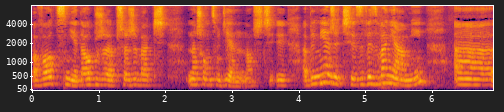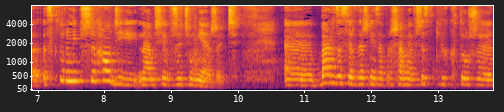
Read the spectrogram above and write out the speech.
owocnie, dobrze przeżywać naszą codzienność, aby mierzyć się z wyzwaniami, z którymi przychodzi nam się w życiu mierzyć. E, bardzo serdecznie zapraszamy wszystkich, którzy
